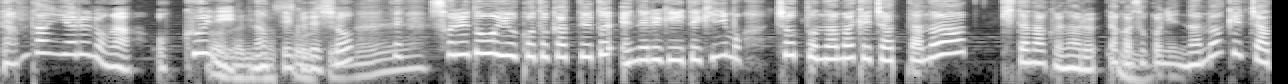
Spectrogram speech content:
だんだんやるのが億劫になっていくでしょ？でねで、それどういうことかっていうと、エネルギー的にもちょっと怠けちゃったな、汚くなる。だからそこに怠けちゃ、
